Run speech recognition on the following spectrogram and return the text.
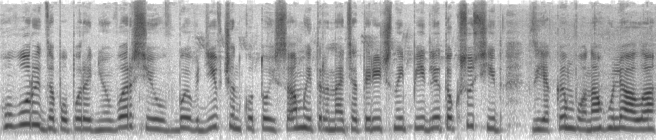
Говорить, за попередньою версією вбив дівчинку той самий 13-річний підліток сусід, з яким вона гуляла.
